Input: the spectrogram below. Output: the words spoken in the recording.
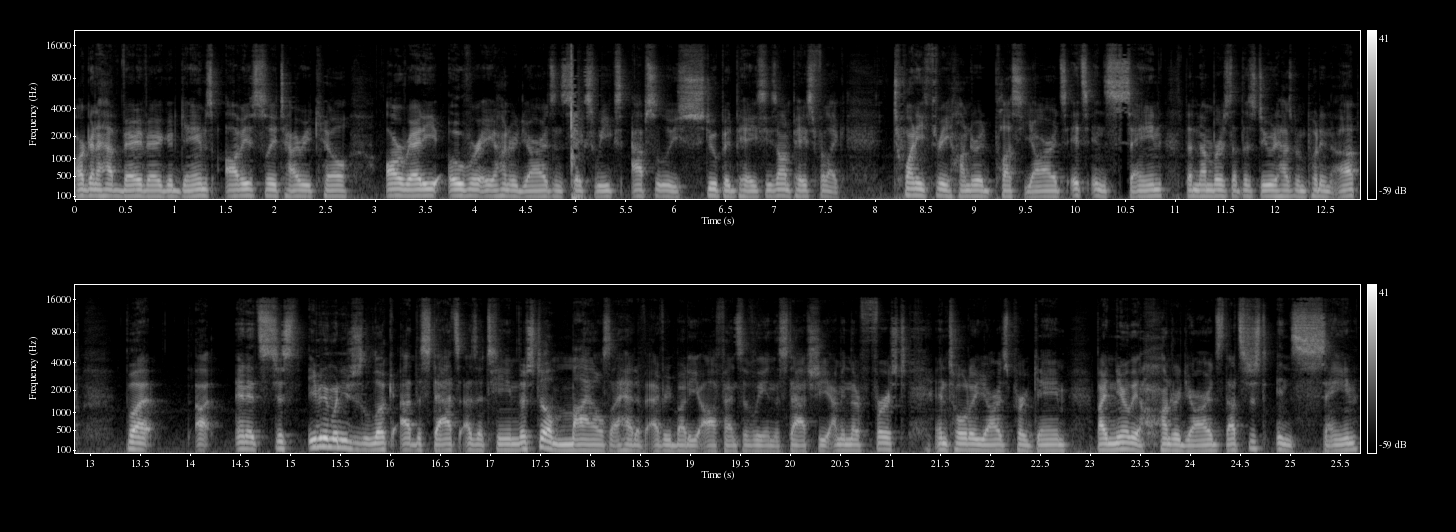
are going to have very, very good games. Obviously, Tyreek Hill already over 800 yards in six weeks. Absolutely stupid pace. He's on pace for like 2,300 plus yards. It's insane the numbers that this dude has been putting up. But, uh, and it's just, even when you just look at the stats as a team, they're still miles ahead of everybody offensively in the stat sheet. I mean, they're first in total yards per game by nearly 100 yards. That's just insane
